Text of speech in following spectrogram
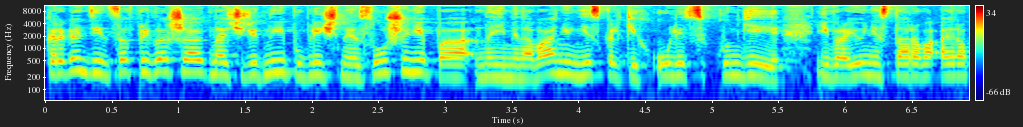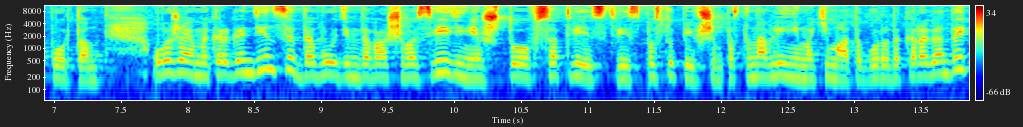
Карагандинцев приглашают на очередные публичные слушания по наименованию нескольких улиц в Кунгее и в районе старого аэропорта. Уважаемые карагандинцы, доводим до вашего сведения, что в соответствии с поступившим постановлением Акимата города Караганды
